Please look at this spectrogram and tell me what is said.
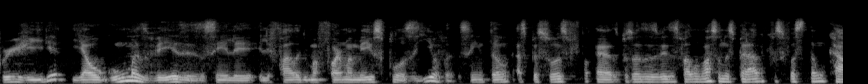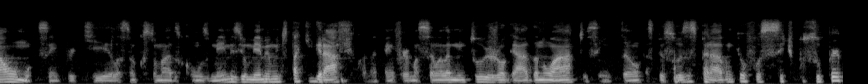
por gíria e algumas vezes, assim, ele, ele fala de uma forma meio explosiva, assim, então as pessoas, é, as pessoas às vezes falam, nossa, eu não esperava que você fosse tão calmo, assim, porque elas estão acostumadas com os memes e o meme é muito taquigráfico, né? A informação ela é muito jogada no ato, assim, então as pessoas esperavam que eu fosse ser, tipo, super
